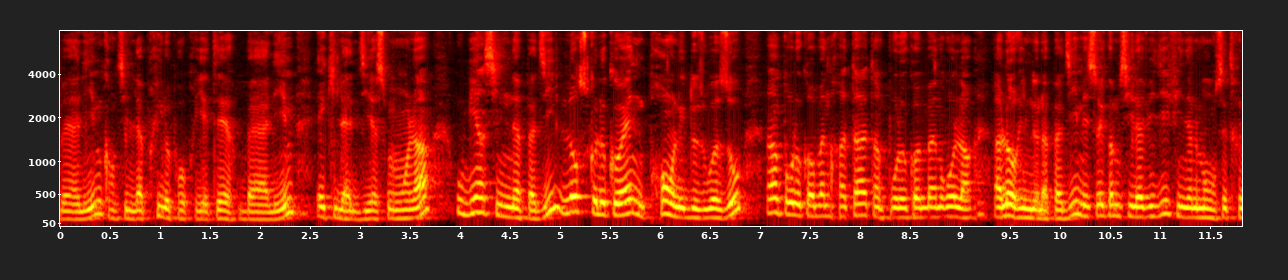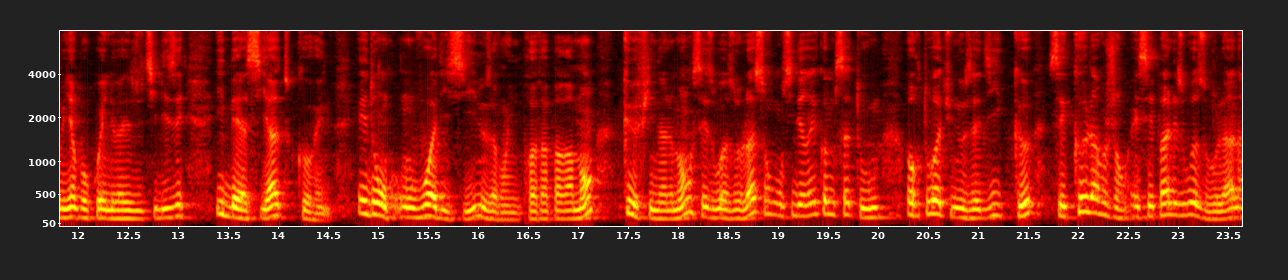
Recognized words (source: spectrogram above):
Baalim, quand il l'a pris le propriétaire Baalim, et qu'il a dit à ce moment-là, ou bien s'il n'a pas dit, lorsque le Kohen prend les deux oiseaux, un pour le Korban Khatat, un pour le Korban Rola, alors il ne l'a pas dit, mais c'est comme s'il avait dit, finalement, on sait très bien pourquoi il va les utiliser, Ibeasiat Kohen. Et donc, on voit d'ici, nous avons une preuve apparemment, que finalement, ces oiseaux-là sont considérés comme Satoum. Or, toi, tu nous as dit que c'est que l'argent, et c'est pas les oiseaux. Là, la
